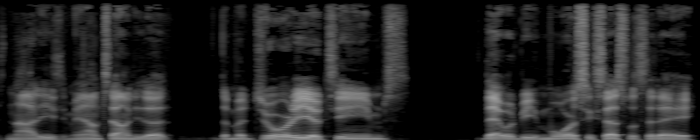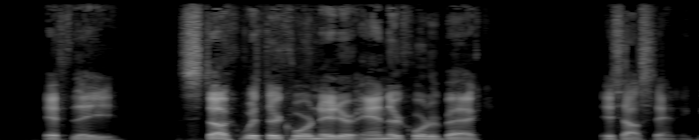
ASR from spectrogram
It's not easy, man. I'm telling you that the majority of teams that would be more successful today if they stuck with their coordinator and their quarterback, it's outstanding.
